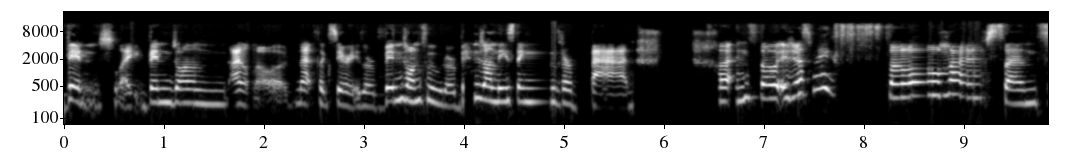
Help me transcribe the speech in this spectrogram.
binge, like binge on, I don't know, Netflix series or binge on food or binge on these things that are bad. Uh, and so it just makes so much sense.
